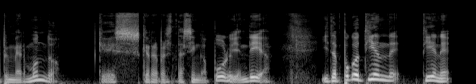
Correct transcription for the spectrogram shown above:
primer mundo, que es que representa Singapur hoy en día. Y tampoco tiene, tiene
